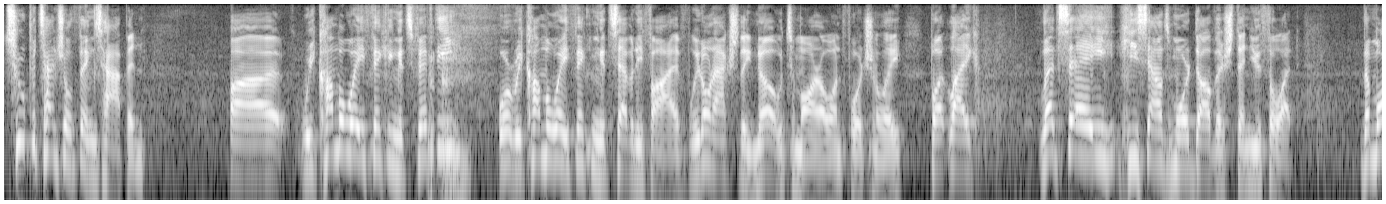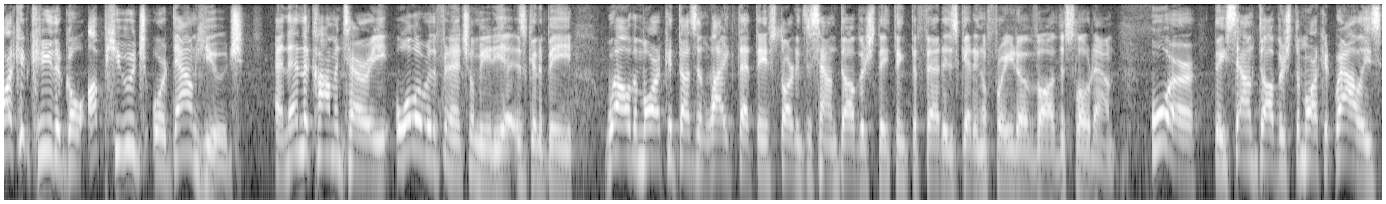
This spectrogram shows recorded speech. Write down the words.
two potential things happen. Uh, we come away thinking it's 50, or we come away thinking it's 75. We don't actually know tomorrow, unfortunately. But like, let's say he sounds more dovish than you thought. The market could either go up huge or down huge. And then the commentary all over the financial media is going to be, well, the market doesn't like that they're starting to sound dovish. They think the Fed is getting afraid of uh, the slowdown. Or they sound dovish, the market rallies.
